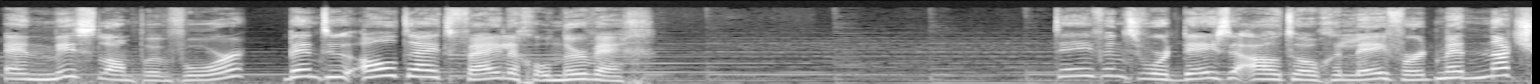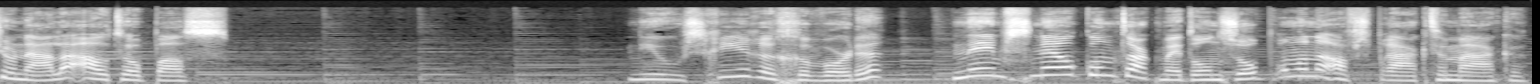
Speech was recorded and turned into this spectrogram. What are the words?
en mislampen voor bent u altijd veilig onderweg. Tevens wordt deze auto geleverd met nationale autopas. Nieuwsgierig geworden? Neem snel contact met ons op om een afspraak te maken.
